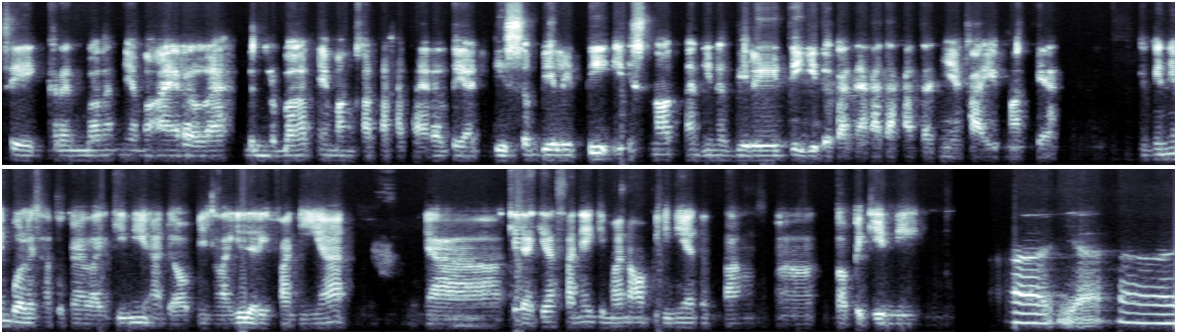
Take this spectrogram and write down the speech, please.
Sih, keren banget nih emang Airel lah. Bener banget emang kata-kata Airel tuh ya. Disability is not an inability gitu kan ya kata-katanya Kak Imat ya. Mungkin ini boleh satu kali lagi nih ada opini lagi dari Fania. Ya, kira-kira Fania gimana opininya tentang uh, topik ini? Uh, ya, uh,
